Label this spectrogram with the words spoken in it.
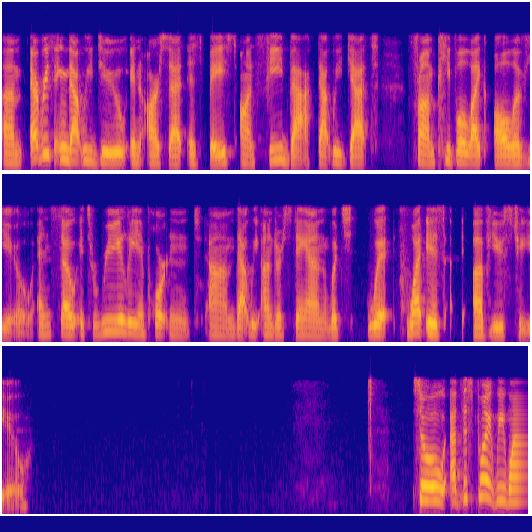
Um, everything that we do in ARSET is based on feedback that we get from people like all of you. And so it's really important um, that we understand which, what, what is of use to you. So at this point, we want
